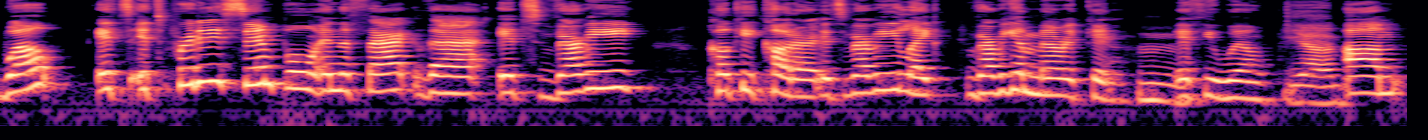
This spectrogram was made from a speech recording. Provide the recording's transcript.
Well, it's it's pretty simple in the fact that it's very cookie cutter. It's very like very American, mm. if you will. Yeah. Um,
